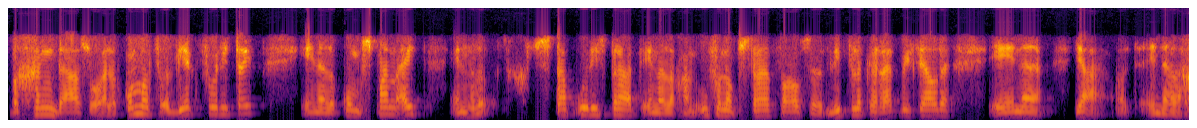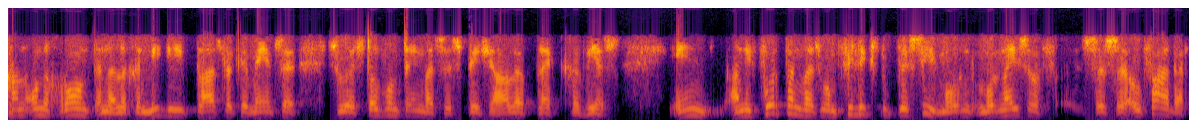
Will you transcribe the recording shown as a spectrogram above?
begin daarso. Hulle kom 'n week voor die tyd en hulle kom span uit en hulle stap oor die straat en hulle gaan oefen op straatval se lieflike rugbyvelde en uh, ja en hulle gaan ondergrond en hulle geniet die plaaslike mense. So Stilfontein was 'n spesiale plek geweest en aan die voorpunt was oom Felix Du Plessis, Morney se se ou vader.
